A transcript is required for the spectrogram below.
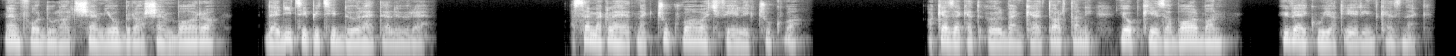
nem fordulhat sem jobbra, sem balra, de egy icipicit dőlhet előre. A szemek lehetnek csukva vagy félig csukva. A kezeket ölben kell tartani, jobb kéz a balban, hüvelykújak érintkeznek.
